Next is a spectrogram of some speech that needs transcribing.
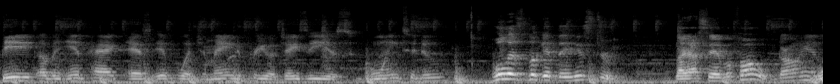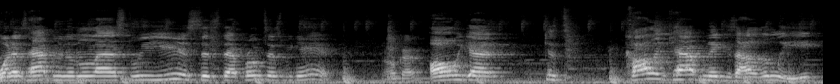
big of an impact as if what Jermaine Dupri or Jay Z is going to do? Well, let's look at the history. Like I said before, Go ahead. what has happened in the last three years since that protest began? Okay. All we got, because Colin Kaepernick is out of the league.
